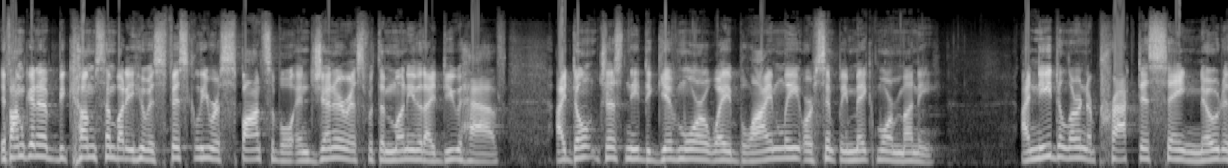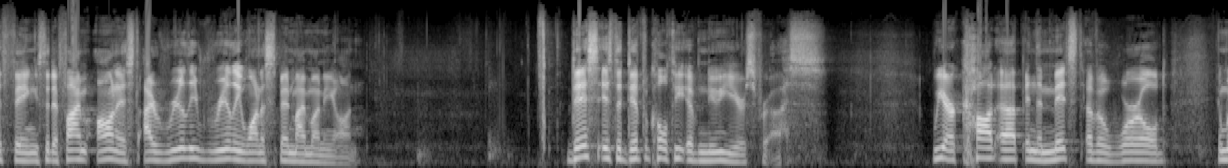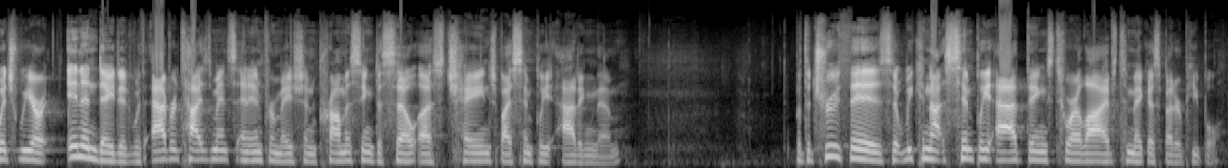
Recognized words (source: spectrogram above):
if I'm going to become somebody who is fiscally responsible and generous with the money that I do have, I don't just need to give more away blindly or simply make more money. I need to learn to practice saying no to things that, if I'm honest, I really, really want to spend my money on. This is the difficulty of New Year's for us we are caught up in the midst of a world in which we are inundated with advertisements and information promising to sell us change by simply adding them. But the truth is that we cannot simply add things to our lives to make us better people.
